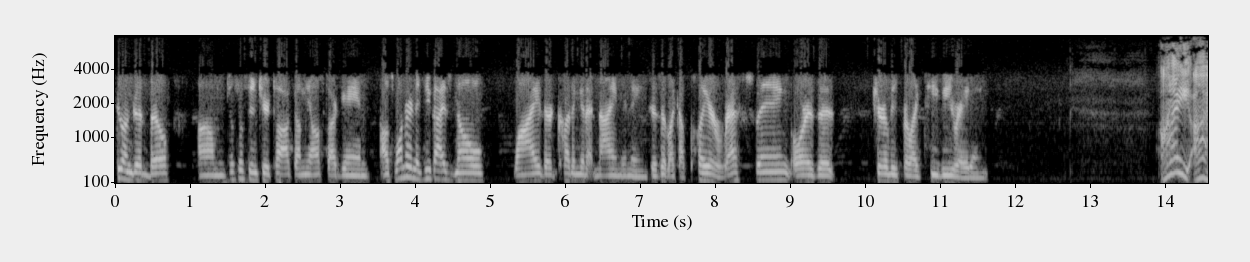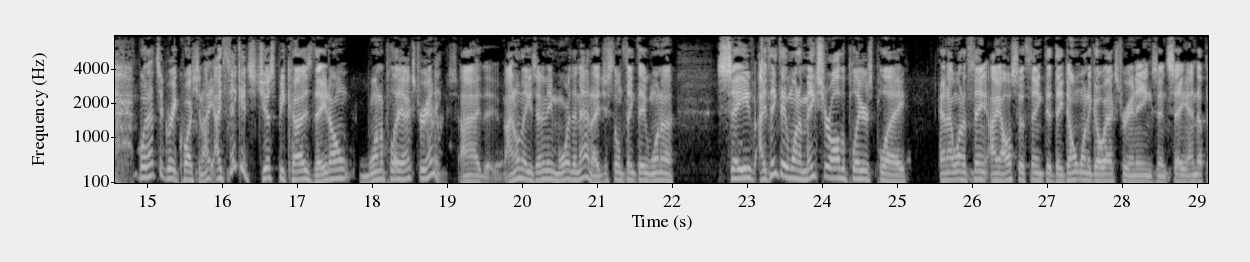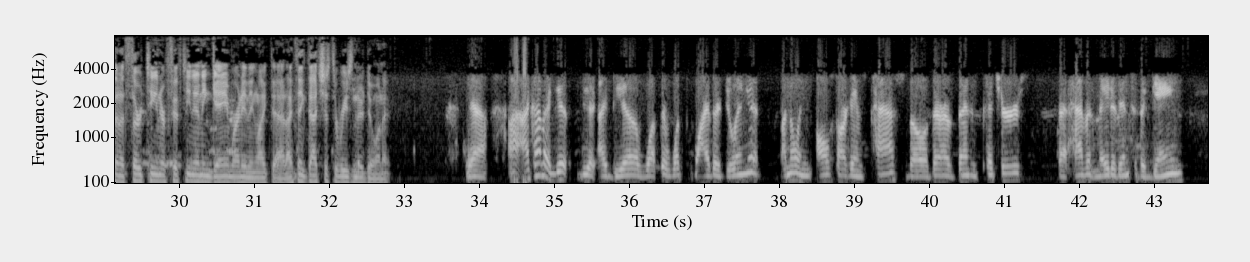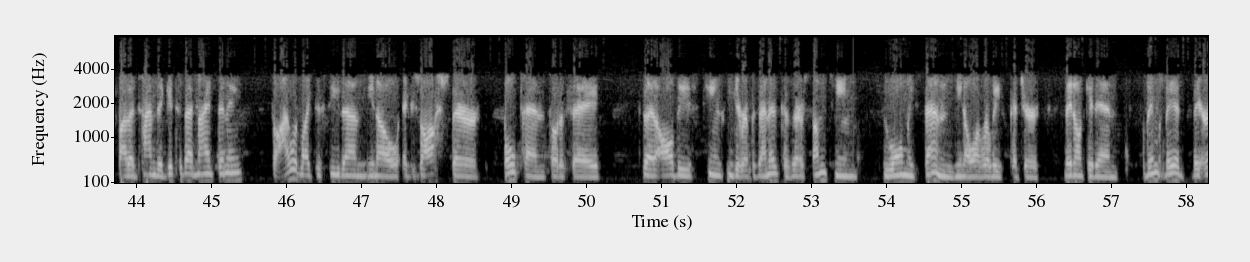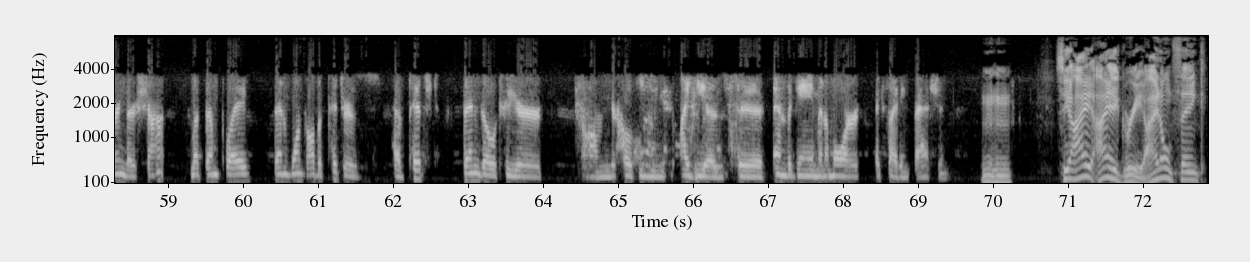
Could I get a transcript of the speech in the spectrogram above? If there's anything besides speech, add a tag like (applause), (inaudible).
Doing good, Bill. Um, just listening to your talk on the All Star game. I was wondering if you guys know why they're cutting it at nine innings. Is it like a player rest thing, or is it purely for like TV rating? I, uh, well, that's a great question. I, I think it's just because they don't want to play extra innings. I, I don't think it's anything more than that. I just don't think they want to save. I think they want to make sure all the players play, and I want to think. I also think that they don't want to go extra innings and say end up in a 13 or 15 inning game or anything like that. I think that's just the reason they're doing it. Yeah, I, I kind of get the idea of what they're what why they're doing it. I know in All Star games past, though, there have been pitchers that haven't made it into the game by the time they get to that ninth inning. So I would like to see them, you know, exhaust their bullpen, so to say, so that all these teams can get represented. Because there are some teams who only send, you know, a relief pitcher. They don't get in. They they they earn their shot. Let them play. Then once all the pitchers have pitched, then go to your um, your hokey ideas to end the game in a more exciting fashion. Mm-hmm. See, I I agree. I don't think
